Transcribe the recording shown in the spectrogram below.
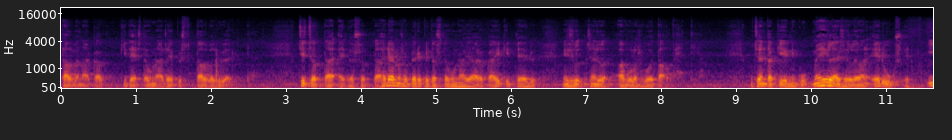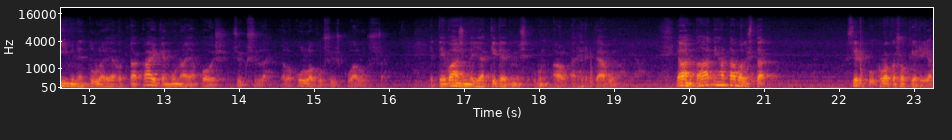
talven aikaa kiteistä hunajaa, se ei pysty talvella hyödyntämään. Sitten ottaa, jos ottaa hedelmäsokeripitoista hunajaa, joka ei kiteydy, niin sen avulla se voi talvehtia. Mutta sen takia niin mehiläiselle on eduksi, että ihminen tulee ja ottaa kaiken hunajan pois syksyllä, elokuun lopussa, syyskuun alussa. Että ei vaan sinne jää kiteytymistä herkkää hunajaa. Ja antaa ihan tavallista sirkkuruokasokeria,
